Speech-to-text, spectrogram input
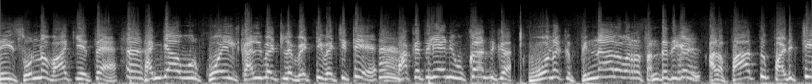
நீ சொன்ன வாக்கியத்தை தஞ்சாவூர் கோயில் கல்வெட்டுல வெட்டி வச்சிட்டு பக்கத்திலேயே நீ உட்கார்ந்துக்க. உனக்கு பின்னால வர்ற சந்ததிகள் அத பார்த்து படிச்சு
